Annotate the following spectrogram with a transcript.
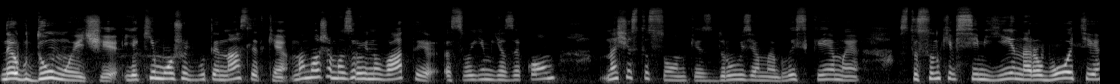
не обдумуючи, які можуть бути наслідки, ми можемо зруйнувати своїм язиком наші стосунки з друзями, близькими, стосунки в сім'ї, на роботі.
